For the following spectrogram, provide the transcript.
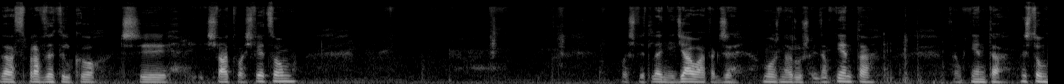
Zaraz sprawdzę tylko, czy światła świecą. Oświetlenie działa, także można ruszać. Zamknięta, zamknięta. Zresztą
